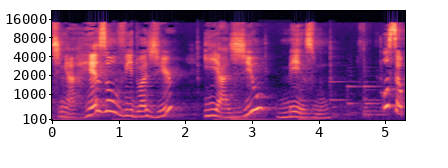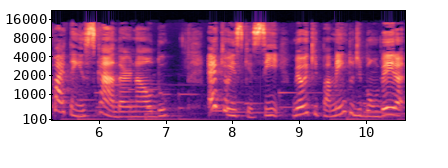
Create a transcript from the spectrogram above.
Tinha resolvido agir e agiu mesmo. Seu pai tem escada, Arnaldo? É que eu esqueci meu equipamento de bombeira,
